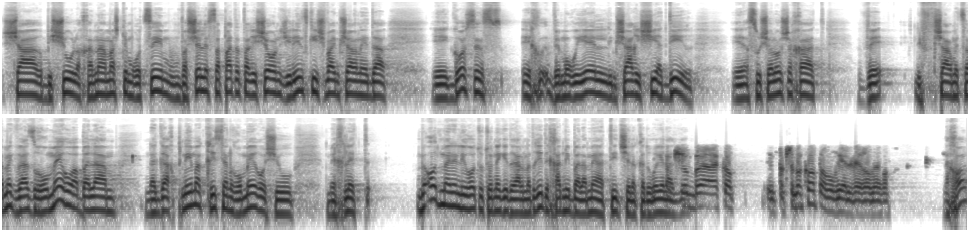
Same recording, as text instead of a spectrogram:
שער, בישול, הכנה, מה שאתם רוצים, הוא מבשל לספטת הראשון, ז'ילינסקי השווה עם שער נהדר. גוסנס ומוריאל עם שער אישי אדיר, עשו שלוש אחת ושער מצמק, ואז רומרו הבלם נגח פנימה, קריסטיאן רומרו שהוא בהחלט מאוד מעניין לראות אותו נגד ריאל מדריד, אחד מבלמי העתיד של הכדורגל. הם פגשו בקופה מוריאל ורומרו. נכון,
